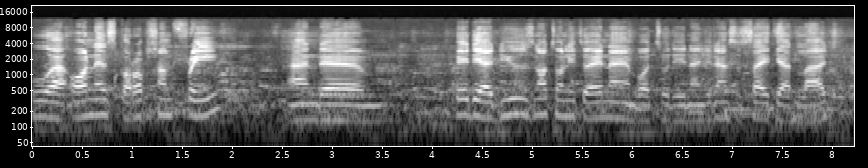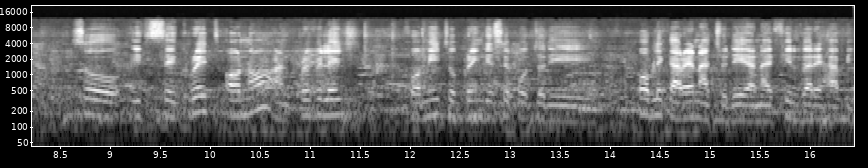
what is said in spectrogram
who are honest, corruption free, and um, pay their dues not only to NIM but to the Nigerian society at large. So it's a great honor and privilege for me to bring these people to the public arena today, and I feel very happy.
